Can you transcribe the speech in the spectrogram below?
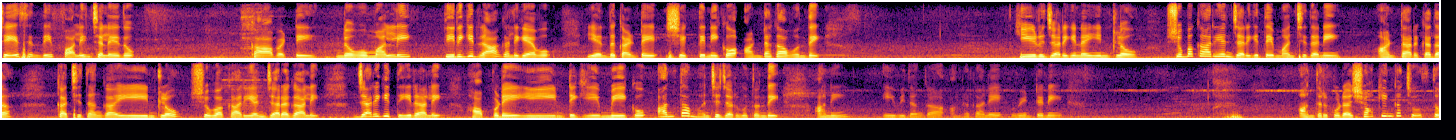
చేసింది ఫలించలేదు. కాబట్టి నువ్వు మళ్ళీ తిరిగి రాగలిగావు. ఎందుకంటే శక్తి నీకు అండగా ఉంది. కీడు జరిగిన ఇంట్లో శుభకార్యం జరిగితే మంచిదని అంటారు కదా. ఖచ్చితంగా ఈ ఇంట్లో శుభకార్యం జరగాలి జరిగి తీరాలి. అప్పుడే ఈ ఇంటికి మీకు అంతా మంచి జరుగుతుంది అని ఈ విధంగా అనగానే వెంటనే అందరూ కూడా షాకింగ్గా చూస్తూ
